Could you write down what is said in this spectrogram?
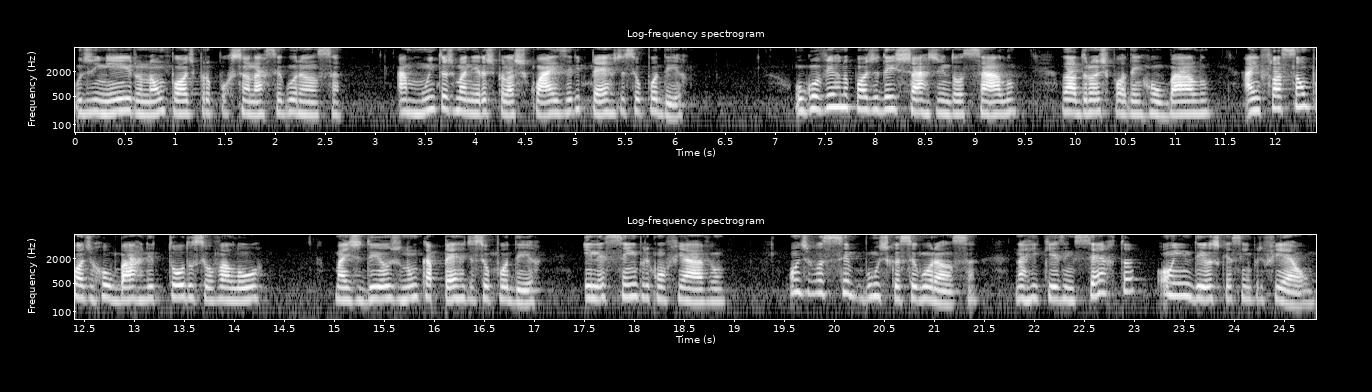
O dinheiro não pode proporcionar segurança. Há muitas maneiras pelas quais ele perde seu poder. O governo pode deixar de endossá-lo, ladrões podem roubá-lo a inflação pode roubar-lhe todo o seu valor, mas Deus nunca perde seu poder. Ele é sempre confiável. Onde você busca segurança? Na riqueza incerta ou em Deus que é sempre fiel?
